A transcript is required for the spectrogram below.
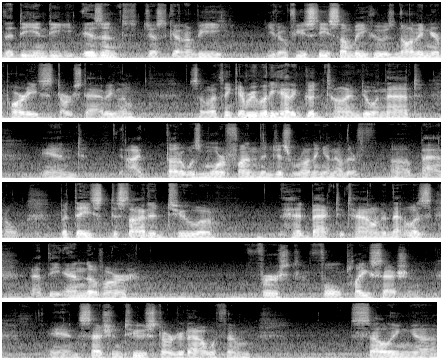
the D and D isn't just going to be, you know, if you see somebody who's not in your party, start stabbing them. So I think everybody had a good time doing that, and I thought it was more fun than just running another uh, battle. But they decided to uh, head back to town, and that was at the end of our first full play session. And session two started out with them selling uh,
